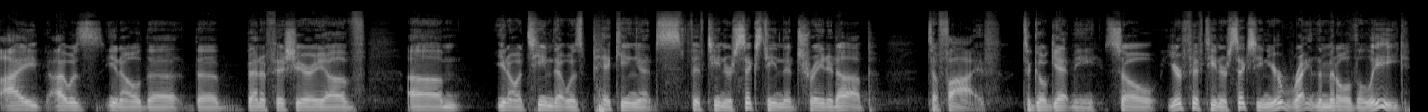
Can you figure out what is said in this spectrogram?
I I was you know the the beneficiary of. Um, you know, a team that was picking at 15 or 16 that traded up to five to go get me. So you're 15 or 16, you're right in the middle of the league.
